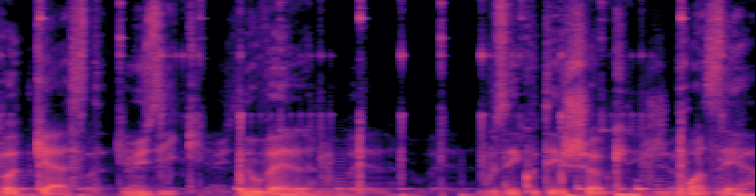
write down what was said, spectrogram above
Podcast, musique, nouvelles. Vous écoutez CHOQ.ca.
